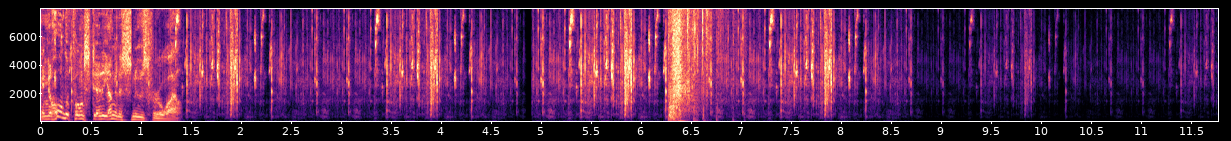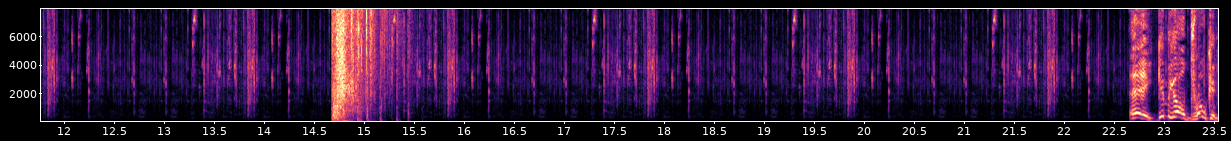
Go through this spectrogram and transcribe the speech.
Can you hold the phone steady? I'm gonna snooze for a while. Hey, get me all broken.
